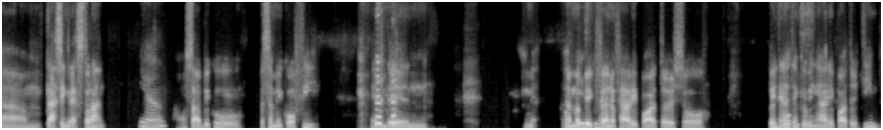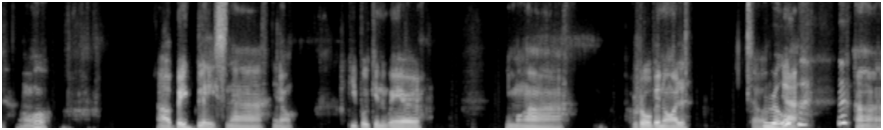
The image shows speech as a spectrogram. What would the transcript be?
um, klaseng restaurant. Yeah. Ako sabi ko, basta may coffee. And then, I'm a big fan of Harry Potter, so pwede natin books. gawing Harry Potter themed. Oo. A big place na, you know, people can wear yung mga robe and all. So, Robe? yeah. Uh,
